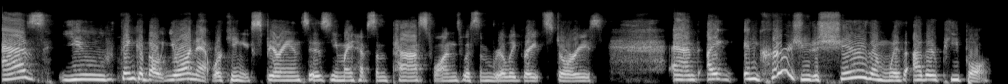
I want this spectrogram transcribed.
As you think about your networking experiences, you might have some past ones with some really great stories. And I encourage you to share them with other people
